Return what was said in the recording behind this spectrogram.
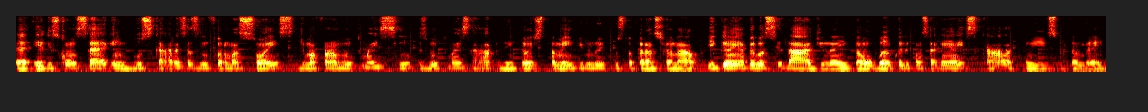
é, eles conseguem buscar essas informações de uma forma muito mais simples, muito mais rápida. Então, isso também diminui o custo operacional e ganha velocidade, né? Então, o banco ele consegue ganhar escala com isso também.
